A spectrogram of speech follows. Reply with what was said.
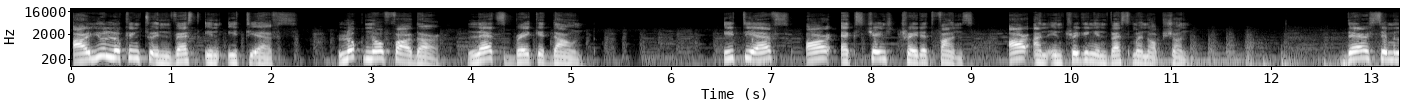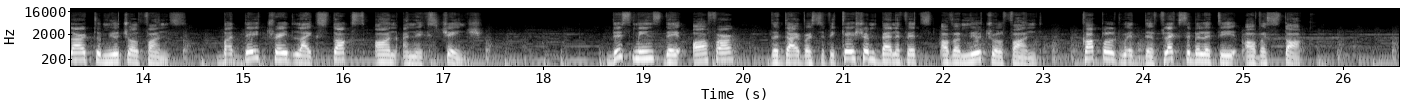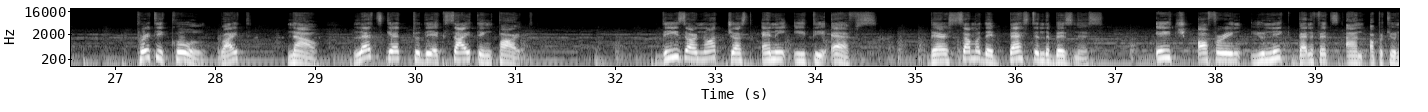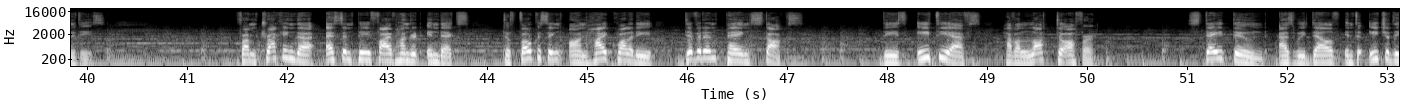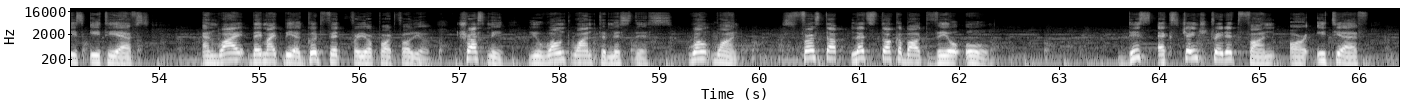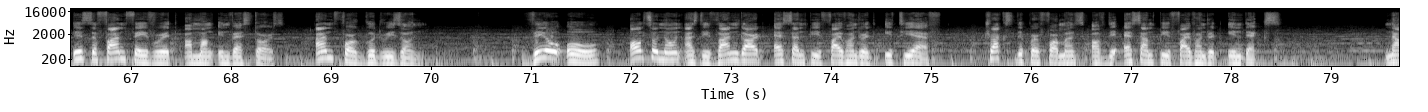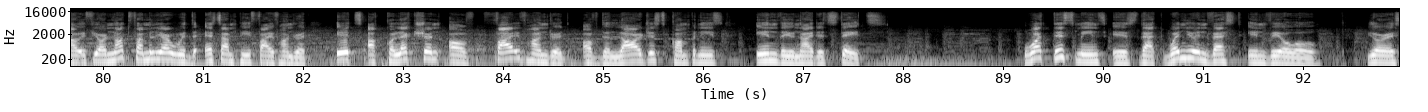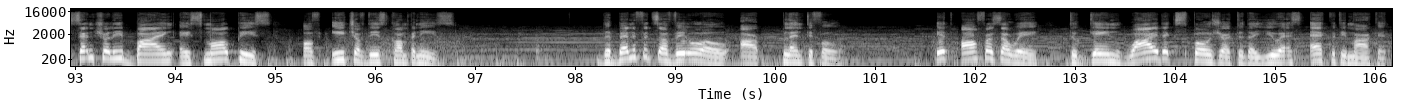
Are you looking to invest in ETFs? Look no further. Let's break it down. ETFs or exchange traded funds are an intriguing investment option. They're similar to mutual funds, but they trade like stocks on an exchange. This means they offer the diversification benefits of a mutual fund coupled with the flexibility of a stock. Pretty cool, right? Now, let's get to the exciting part. These are not just any ETFs, they're some of the best in the business, each offering unique benefits and opportunities. From tracking the S&P 500 index to focusing on high-quality dividend-paying stocks, these ETFs have a lot to offer. Stay tuned as we delve into each of these ETFs and why they might be a good fit for your portfolio. Trust me, you won't want to miss this. Won't want. First up, let's talk about VOO. This exchange traded fund or ETF is a fan favorite among investors and for good reason. VOO, also known as the Vanguard S&P 500 ETF, tracks the performance of the S&P 500 index. Now, if you're not familiar with the S&P 500, it's a collection of 500 of the largest companies in the United States. What this means is that when you invest in VOO, you're essentially buying a small piece of each of these companies. The benefits of VOO are plentiful. It offers a way to gain wide exposure to the US equity market,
